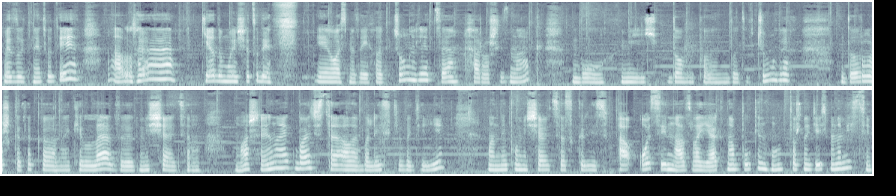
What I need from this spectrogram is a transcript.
везуть не туди, але я думаю, що туди. І ось ми заїхали в джунглі. Це хороший знак, бо мій дом повинен бути в джунглях. Дорожка така, на якій ледве вміщається машина, як бачите, але балійські водії вони поміщаються скрізь. А ось і назва, як на букінгу. Тож надіюсь, ми на місці.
